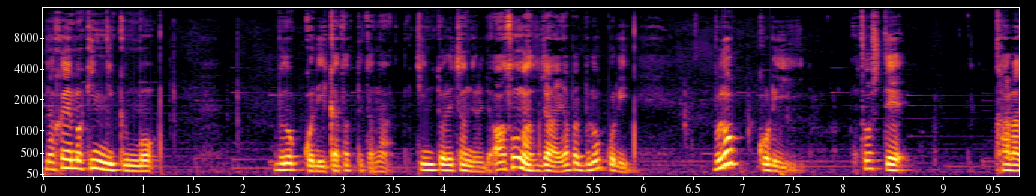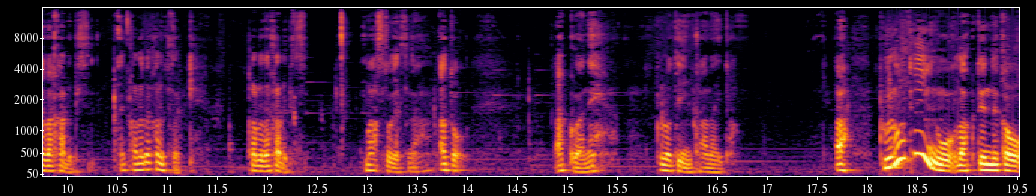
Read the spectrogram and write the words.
中山きんに君も、ブロッコリー語ってたな。筋トレチャンネルで。あ、そうなんです。じゃあ、やっぱりブロッコリー。ブロッコリー、そして、体カルピス。え、体カルピスだっけ？体カルピス。マストですな。あと、アクアね。プロテイン買わないと。あ、プロテインを楽天で買お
